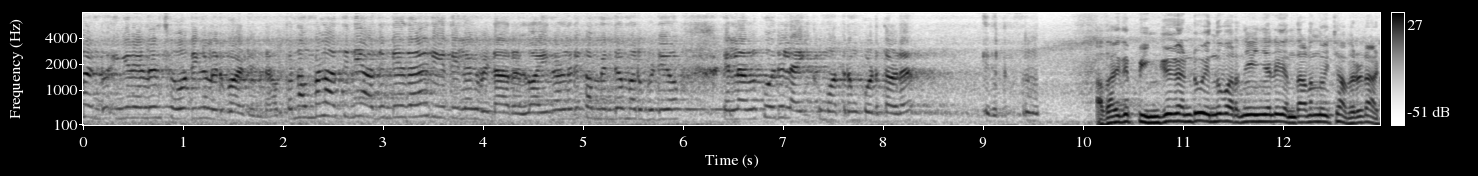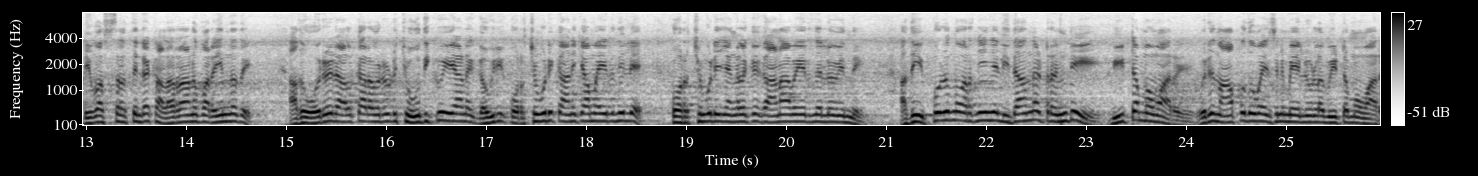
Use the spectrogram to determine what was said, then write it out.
കണ്ടു. ഇങ്ങനെയുള്ള ചോദ്യങ്ങൾ ഒരുപാടുണ്ട്. അപ്പൊ നമ്മൾ അതിനെ അതിന്റെതായ രീതിയിലേ വിടാറുള്ളൂ. അതിനുള്ളൊരു കമന്റോ മറുപടിയോ എല്ലാവർക്കും ഒരു ലൈക്ക് മാത്രം കൊടുത്തവിടെ അതായത് പിങ്ക് കണ്ടു എന്ന് പറഞ്ഞു കഴിഞ്ഞാൽ എന്താണെന്ന് വെച്ചാൽ അവരുടെ അടിവസ്ത്രത്തിന്റെ കളറാണ് പറയുന്നത്. അത് ഓരോരോ ആൾക്കാർ അവരോട് ചോദിക്കുകയാണ് ഗൗരി കുറച്ചുകൂടി കാണിക്കാമായിരുന്നില്ലേ? കുറച്ചും കൂടി ഞങ്ങൾക്ക് കാണാമായിരുന്നല്ലോ എന്ന്. അത് ഇപ്പോഴെന്ന് പറഞ്ഞു കഴിഞ്ഞാൽ ഇതാണ് ട്രെൻഡ് വീട്ടമ്മമാർ ഒരു നാൽപ്പത് വയസ്സിന് മേലുള്ള വീട്ടമ്മമാർ.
